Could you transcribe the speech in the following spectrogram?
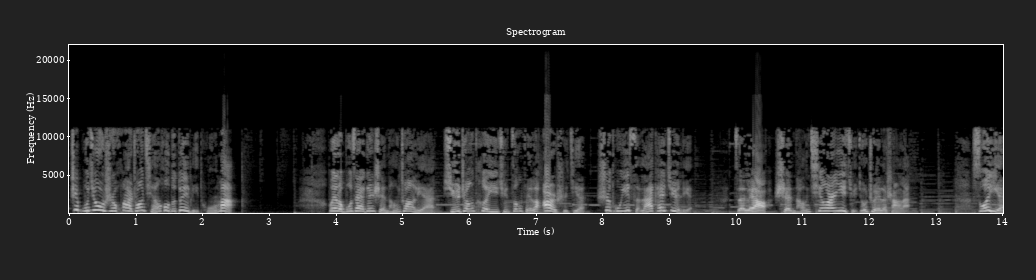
这不就是化妆前后的对比图吗？为了不再跟沈腾撞脸，徐峥特意去增肥了二十斤，试图以此拉开距离。怎料沈腾轻而易举就追了上来，所以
